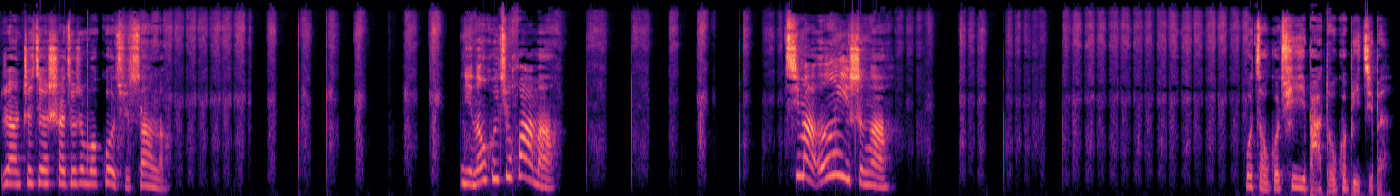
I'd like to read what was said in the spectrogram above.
让这件事就这么过去算了？你能回句话吗？起码嗯一声啊！我走过去，一把夺过笔记本。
